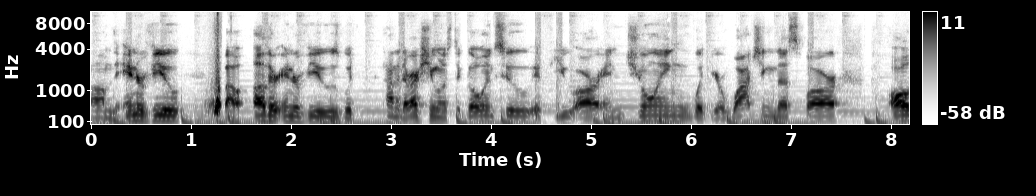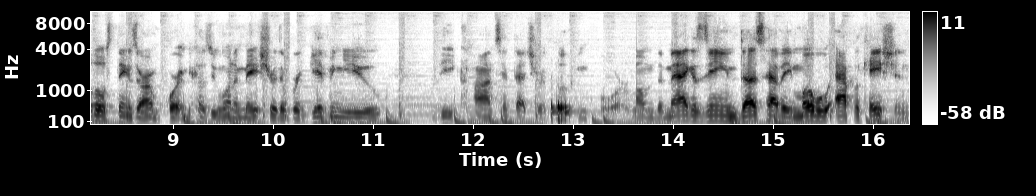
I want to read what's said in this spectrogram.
um, the interview, about other interviews, what kind of direction you want us to go into. If you are enjoying what you're watching thus far, all those things are important because we want to make sure that we're giving you the content that you're looking for. Um, the magazine does have a mobile application.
